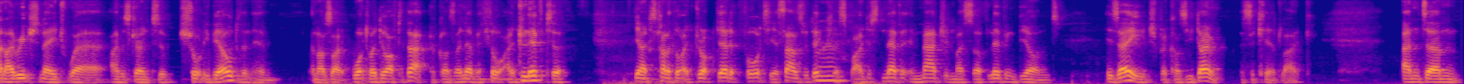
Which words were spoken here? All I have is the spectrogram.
And I reached an age where I was going to shortly be older than him. And I was like, what do I do after that? Because I never thought I'd live to, yeah, I just kind of thought I'd drop dead at 40. It sounds ridiculous, but I just never imagined myself living beyond his age because you don't as a kid, like. And um,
